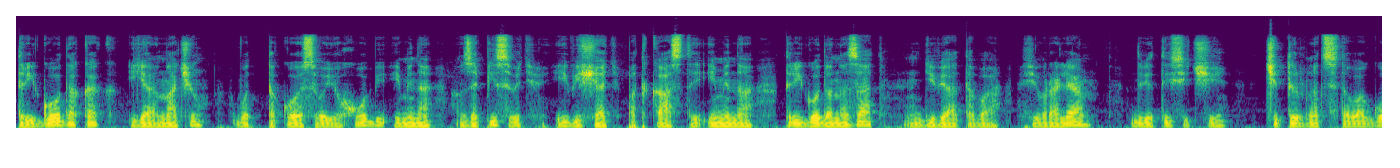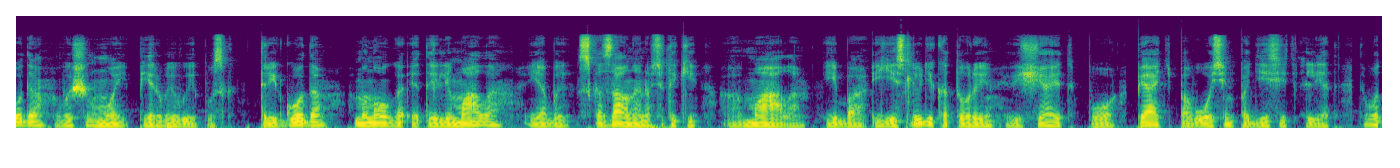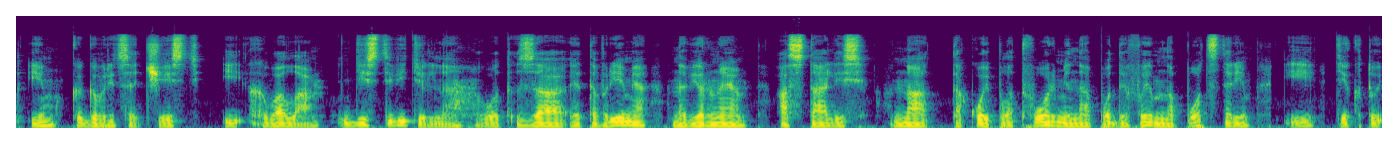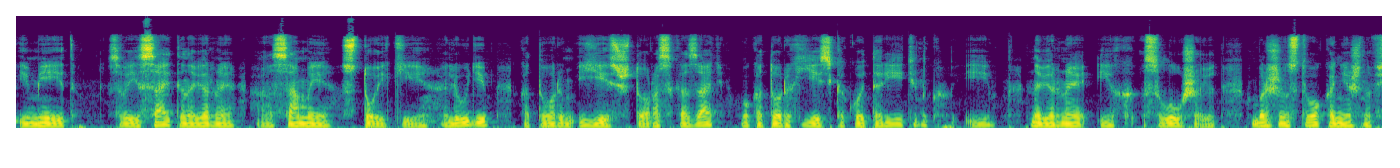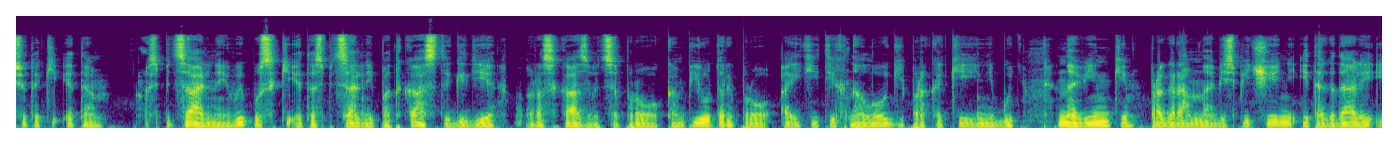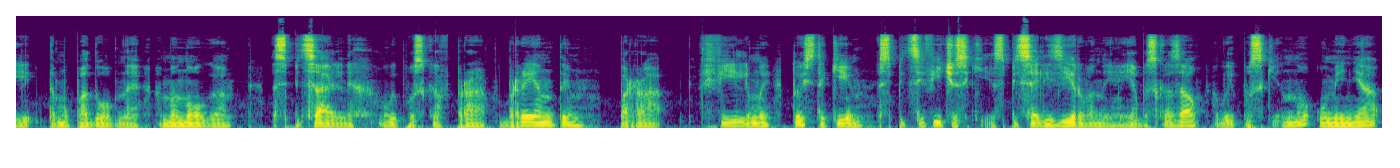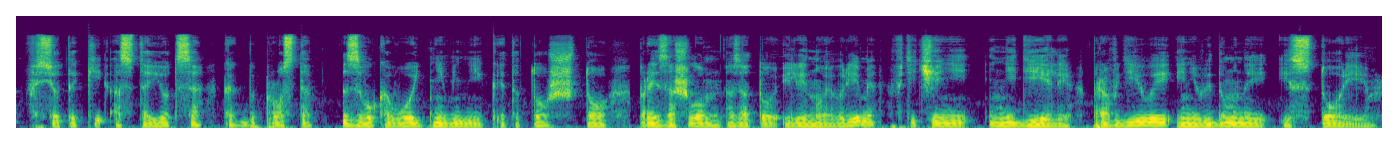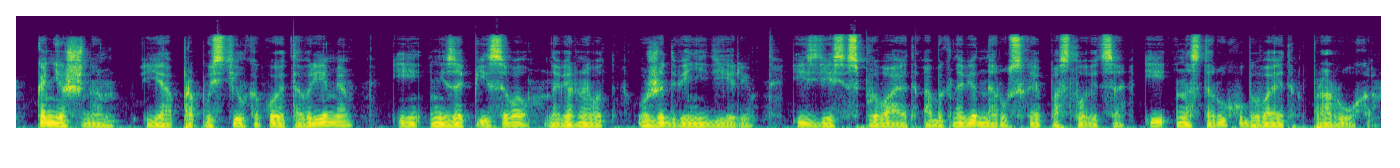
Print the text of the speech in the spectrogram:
три года, как я начал вот такое свое хобби, именно записывать и вещать подкасты. Именно три года назад, 9 февраля 2014 года, вышел мой первый выпуск. Три года много это или мало, я бы сказал, наверное, все-таки э, мало, ибо есть люди, которые вещают по 5, по 8, по 10 лет. Вот им, как говорится, честь и хвала. Действительно, вот за это время, наверное, остались на такой платформе, на PodFM, на подстере, и те, кто имеет свои сайты, наверное, а, самые стойкие люди, которым есть что рассказать, у которых есть какой-то рейтинг и, наверное, их слушают. Большинство, конечно, все-таки это специальные выпуски, это специальные подкасты, где рассказывается про компьютеры, про IT-технологии, про какие-нибудь новинки, программное обеспечение и так далее и тому подобное. Много специальных выпусков про бренды, про фильмы, то есть такие специфические, специализированные, я бы сказал, выпуски. Но у меня все-таки остается как бы просто звуковой дневник. Это то, что произошло за то или иное время в течение недели. Правдивые и невыдуманные истории. Конечно, я пропустил какое-то время, и не записывал, наверное, вот уже две недели. И здесь всплывает обыкновенная русская пословица «И на старуху бывает проруха».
